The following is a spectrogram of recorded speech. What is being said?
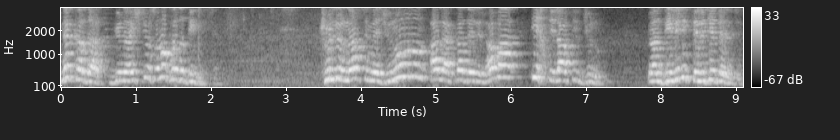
Ne kadar günah işliyorsan o kadar delisin. Küllü nasi mecnunun ala kaderil hava ihtilafil cunun. Yani delilik derece derecedir.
